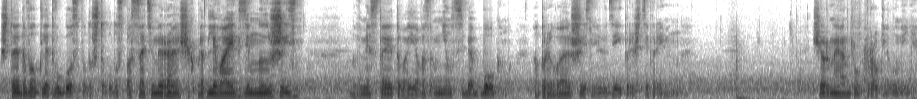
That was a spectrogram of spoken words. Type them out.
что я давал клятву Господу, что буду спасать умирающих, продлевая их земную жизнь. Но вместо этого я возомнил себя Богом, обрывая жизни людей преждевременно. Черный ангел проклял меня.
